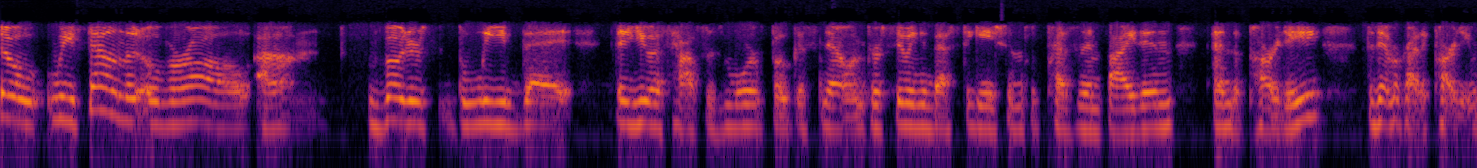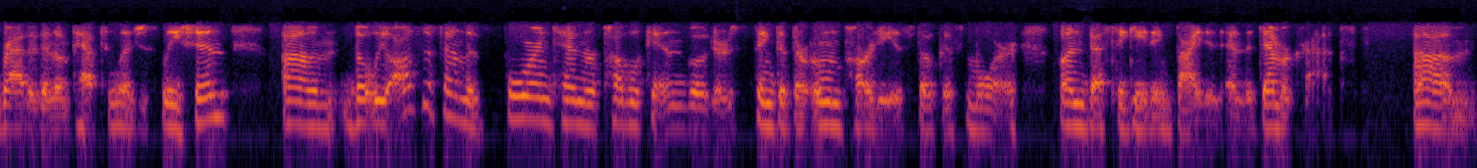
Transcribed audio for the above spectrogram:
So we found that overall, um, voters believe that the U.S. House is more focused now on pursuing investigations of President Biden and the party, the Democratic Party, rather than on passing legislation. Um, but we also found that four in 10 Republican voters think that their own party is focused more on investigating Biden and the Democrats. Um,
